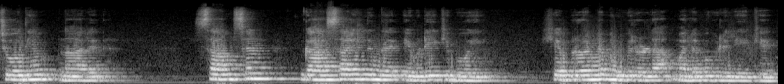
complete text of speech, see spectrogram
ചോദ്യം നാല്. സാംസൺ ഗാസായിൽ നിന്ന് എവിടേക്ക് പോയി? ഹെബ്രോന്റെ മുൻപിലുള്ള മലമുകളിലേക്ക്.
